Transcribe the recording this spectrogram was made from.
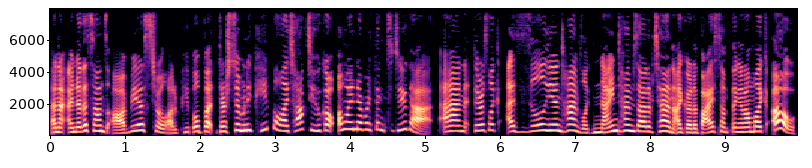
And I I know that sounds obvious to a lot of people, but there's so many people I talk to who go, Oh, I never think to do that. And there's like a zillion times, like nine times out of 10, I go to buy something and I'm like, Oh,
